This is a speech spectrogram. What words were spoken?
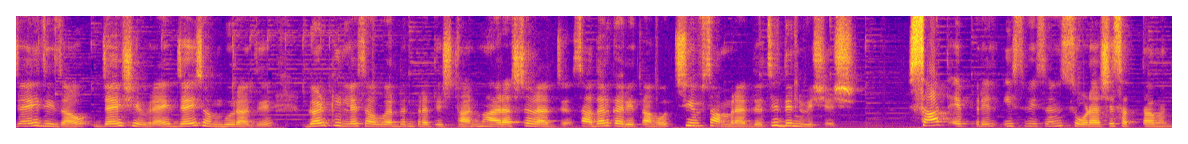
जय जिजाऊ जय शिवराय जय शंभूराजे. गड किल्ले संवर्धन प्रतिष्ठान महाराष्ट्र राज्य. सादर करीत आहोत शिव साम्राज्याचे दिनविशेष. सात एप्रिल इसवी सन सोळाशे सत्तावन्न.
